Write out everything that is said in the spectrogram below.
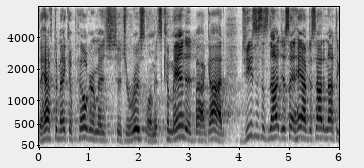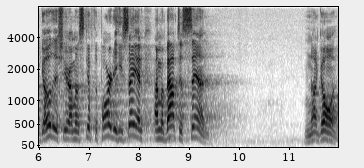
They have to make a pilgrimage to Jerusalem. It's commanded by God. Jesus is not just saying, Hey, I've decided not to go this year. I'm going to skip the party. He's saying, I'm about to sin. I'm not going.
